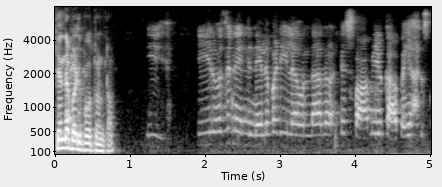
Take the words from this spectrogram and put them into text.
కింద పడిపోతుంటాం ఈ ఈ రోజు నేను నిలబడి ఇలా అంటే స్వామి యొక్క అభయహస్త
